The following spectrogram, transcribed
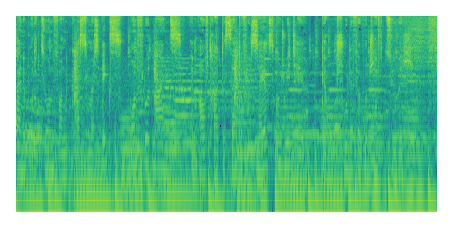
Eine Produktion von Customers X und Fluid Minds im Auftrag des Center for Sales und Retail der Hochschule für Wirtschaft Zürich.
